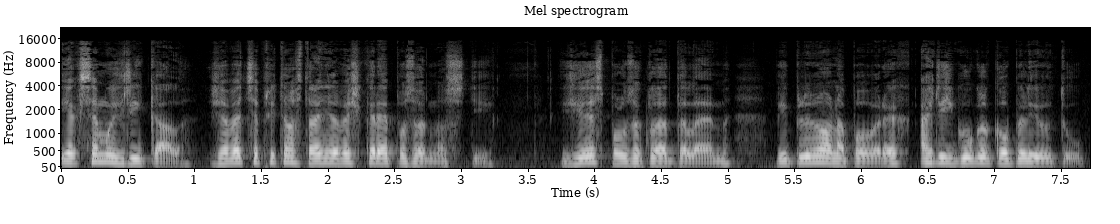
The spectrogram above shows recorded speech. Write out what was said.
Jak jsem už říkal, Žavec se přitom stranil veškeré pozornosti. Žije spoluzakladatelem, vyplynulo na povrch, až když Google koupil YouTube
